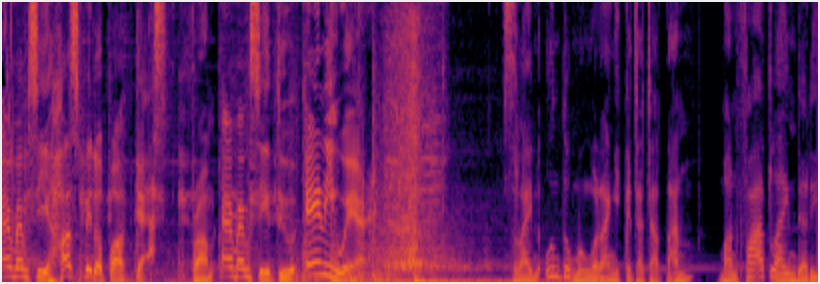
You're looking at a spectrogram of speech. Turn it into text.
MMC Hospital Podcast. From MMC to anywhere. Selain untuk mengurangi kecacatan, manfaat lain dari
